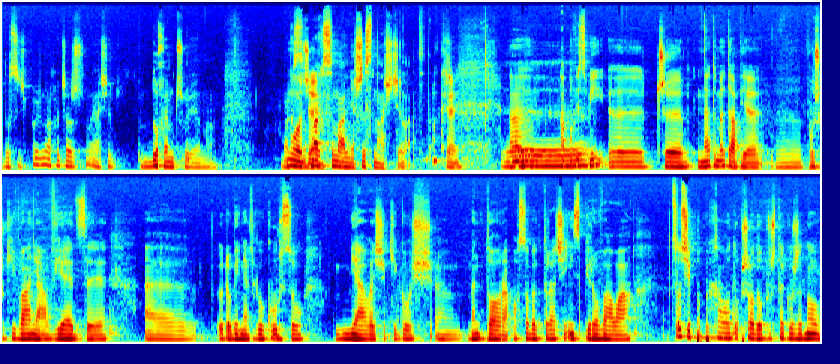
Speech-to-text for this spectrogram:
dosyć późno, chociaż no, ja się duchem czuję, no, Młodziej. maksymalnie 16 lat. Tak. Okej. E, A, a powiedz mi, y, czy na tym etapie y, poszukiwania wiedzy, robienia tego kursu, miałeś jakiegoś y, mentora, osobę, która cię inspirowała? Co cię popychało do przodu, oprócz tego, że no,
